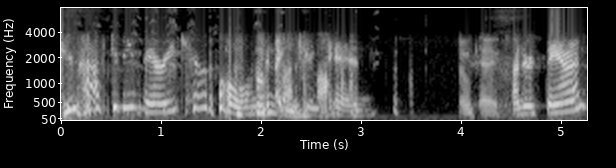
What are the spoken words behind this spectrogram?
you have to be very careful when my buzzing God. In. Okay. Understand?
